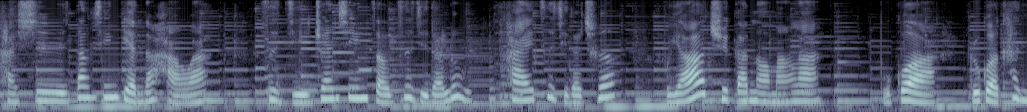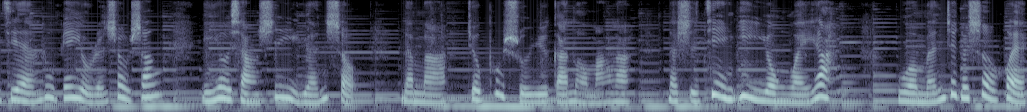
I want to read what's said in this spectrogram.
还是当心点的好啊？自己专心走自己的路，开自己的车。不要去赶脑忙了。不过，如果看见路边有人受伤，你又想施以援手，那么就不属于赶脑忙了，那是见义勇为啊！我们这个社会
